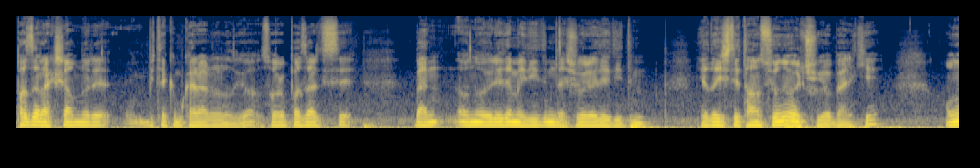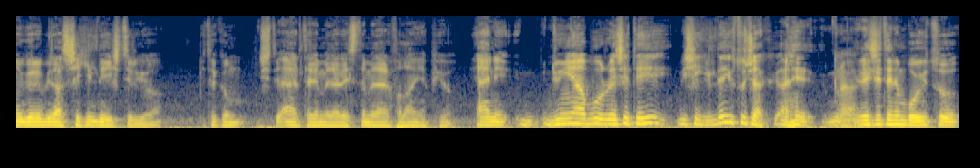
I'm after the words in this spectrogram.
pazar akşamları bir takım kararlar alıyor. Sonra pazartesi ben onu öyle demediydim de şöyle dediydim. Ya da işte tansiyonu ölçüyor belki. Ona göre biraz şekil değiştiriyor. Bir takım işte ertelemeler, esnemeler falan yapıyor. Yani dünya bu reçeteyi bir şekilde yutacak. Hani Evet. reçetenin boyutu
